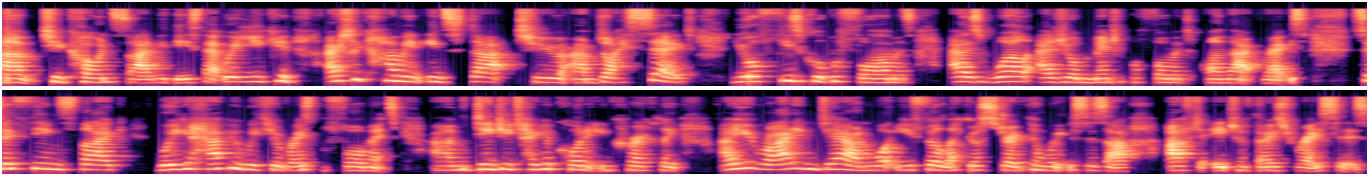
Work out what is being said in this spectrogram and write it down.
um, to coincide with this, that where you can actually come in and start to um, dissect your physical performance as well as your mental performance on that race. So things like were you happy with your race performance? Um, did you take a corner incorrectly? Are you writing down what you feel like your strengths and weaknesses are after each of those races?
